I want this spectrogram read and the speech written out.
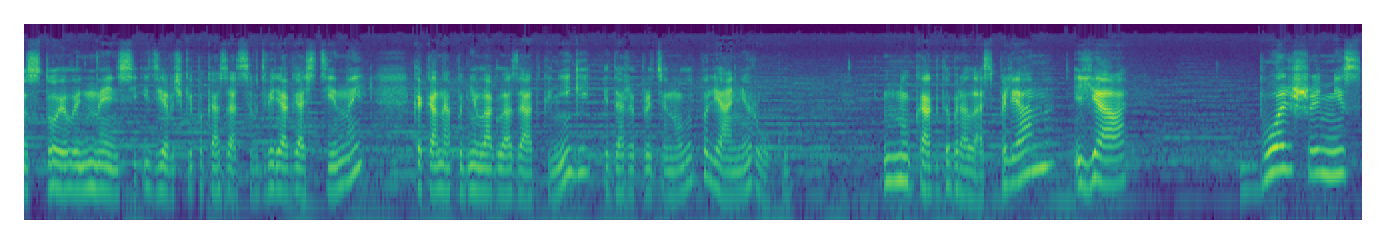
Стоило Нэнси и девочке показаться в дверях гостиной, как она подняла глаза от книги и даже протянула Полианне руку. «Ну, как добралась Полианна?» «Я...» Больше мисс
